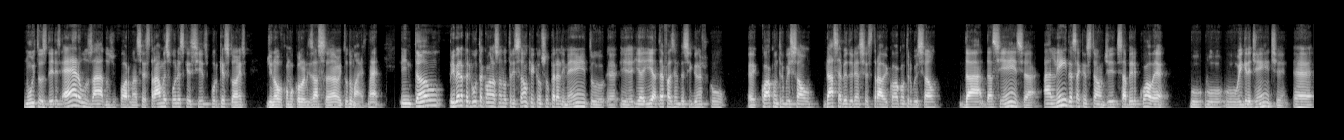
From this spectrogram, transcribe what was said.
muitos deles eram usados de forma ancestral, mas foram esquecidos por questões, de novo, como colonização e tudo mais, né? Então, primeira pergunta com relação à nutrição, o que é um superalimento? É, e, e aí, até fazendo esse gancho com é, qual a contribuição da sabedoria ancestral e qual a contribuição da, da ciência, além dessa questão de saber qual é o, o, o ingrediente, é,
